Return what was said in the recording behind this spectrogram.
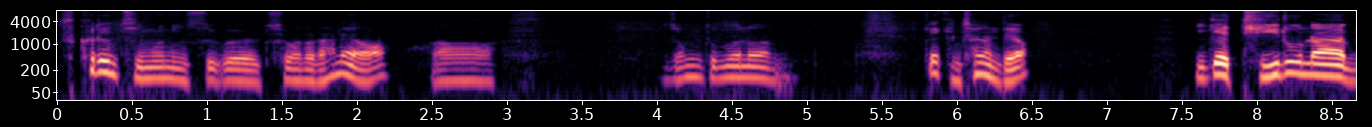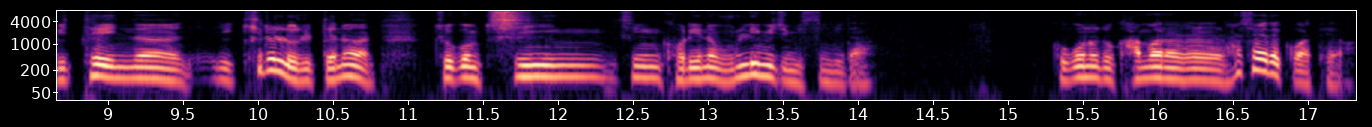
스크린 지문 인식을 지원을 하네요. 아, 이 정도면은 꽤 괜찮은데요? 이게 뒤로나 밑에 있는 이 키를 누를 때는 조금 징징 거리는 울림이 좀 있습니다. 그거는 좀 감안을 하셔야 될 것 같아요.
